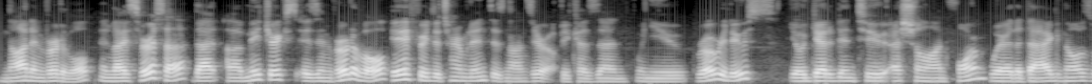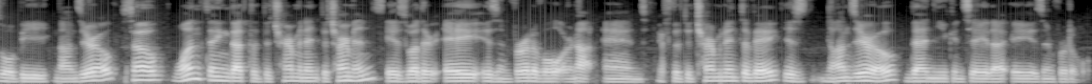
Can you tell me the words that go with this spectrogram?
not invertible and vice versa, that a matrix is invertible if your determinant is non-zero because then when you row reduce, you'll get it into echelon form where the diagonals will be non-zero. So one thing that the determinant determines is whether A is invertible or not. And if the determinant of A is non-zero, then you can say that A is invertible.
